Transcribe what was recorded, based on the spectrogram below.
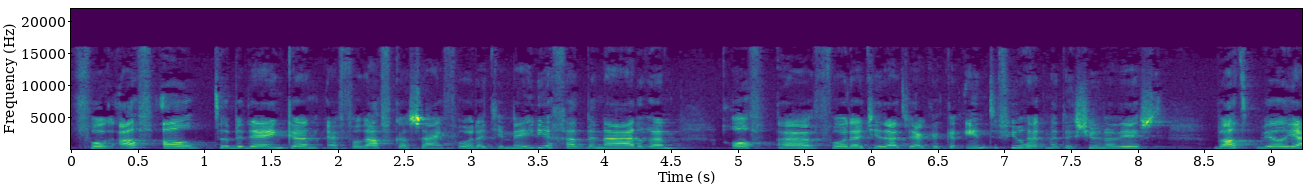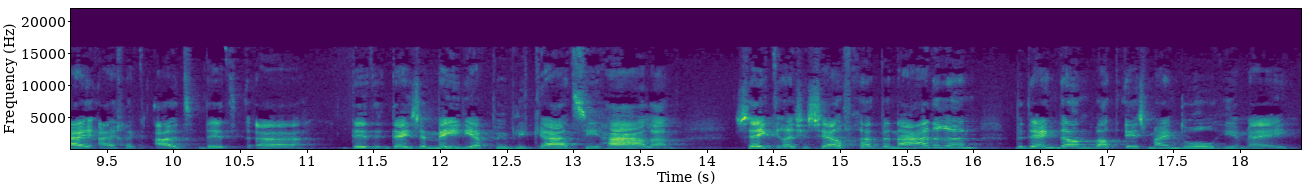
vooraf al te bedenken, en vooraf kan zijn voordat je media gaat benaderen, of uh, voordat je daadwerkelijk een interview hebt met een journalist. Wat wil jij eigenlijk uit dit, uh, dit, deze mediapublicatie halen? Zeker als je zelf gaat benaderen, bedenk dan wat is mijn doel hiermee.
